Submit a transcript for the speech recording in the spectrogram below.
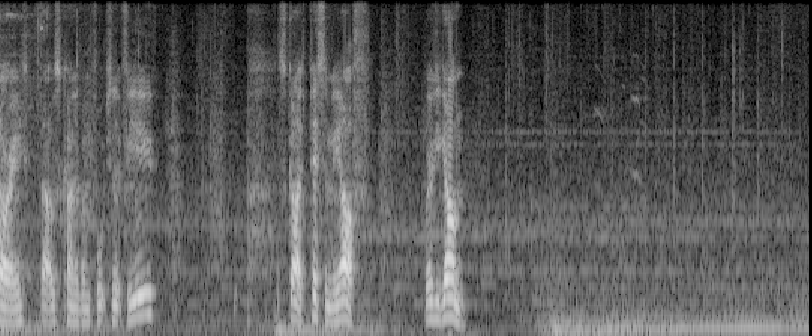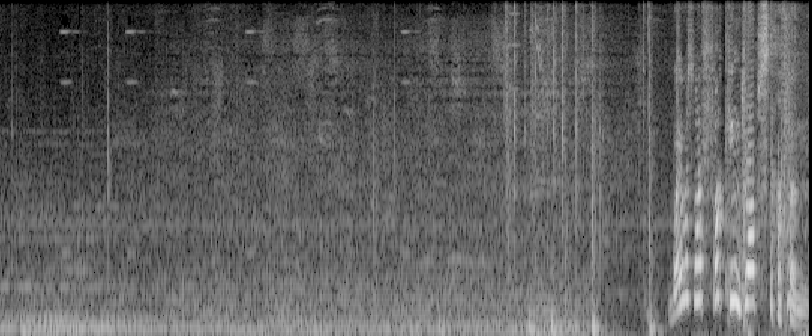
Sorry, that was kind of unfortunate for you. This guy's pissing me off. Where have you gone? Where was my fucking drop stun?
